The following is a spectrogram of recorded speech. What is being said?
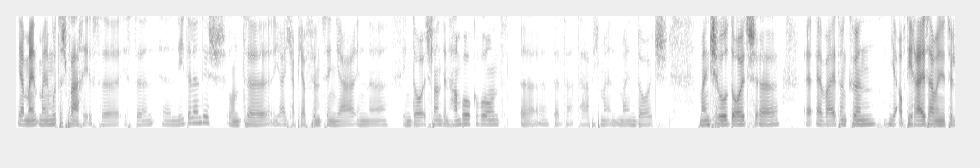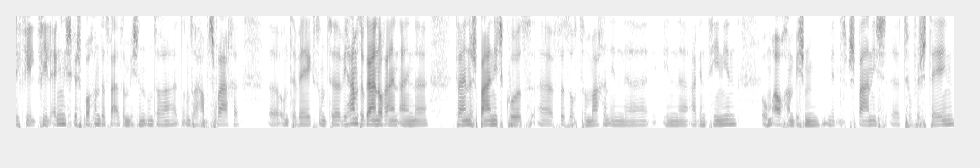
ja, mein, meine Muttersprache ist, äh, ist äh Niederländisch und äh, ja, ich habe ja 15 Jahre in, äh, in Deutschland, in Hamburg gewohnt. Äh, da da, da habe ich mein, mein Deutsch, mein Schuldeutsch erweitern können. Ja, auf die Reise haben wir natürlich viel, viel Englisch gesprochen. Das war also ein bisschen unsere, unsere Hauptsprache unterwegs. Und wir haben sogar noch einen ein kleinen Spanischkurs versucht zu machen in, in Argentinien um auch ein bisschen mit Spanisch äh, zu verstehen.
